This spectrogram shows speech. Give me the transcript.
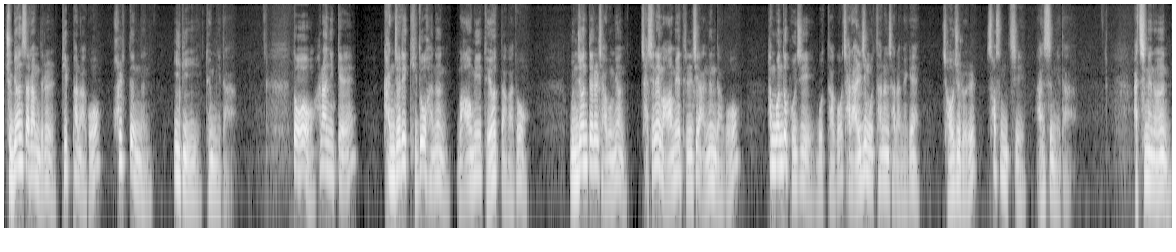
주변 사람들을 비판하고 헐뜯는 입이 됩니다. 또 하나님께 간절히 기도하는 마음이 되었다가도 운전대를 잡으면 자신의 마음에 들지 않는다고 한 번도 보지 못하고 잘 알지 못하는 사람에게 저주를 서슴지 않습니다. 아침에는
